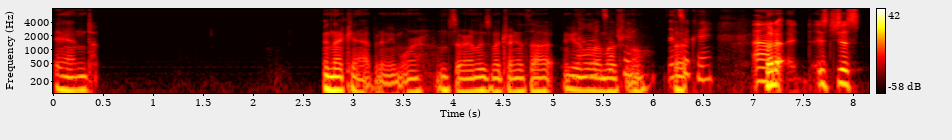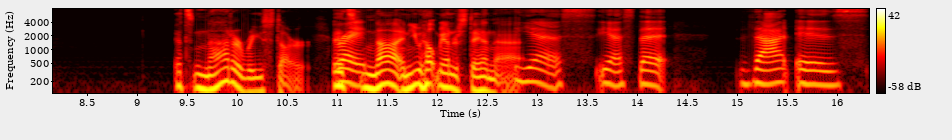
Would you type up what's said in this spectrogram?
and and that can't happen anymore. I'm sorry, I lose my train of thought. I get a No, little it's okay. emotional. it's but, okay. Um, but uh, it's just it's not a restart. It's Right. not. And you helped me understand that. Yes, yes, that that is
